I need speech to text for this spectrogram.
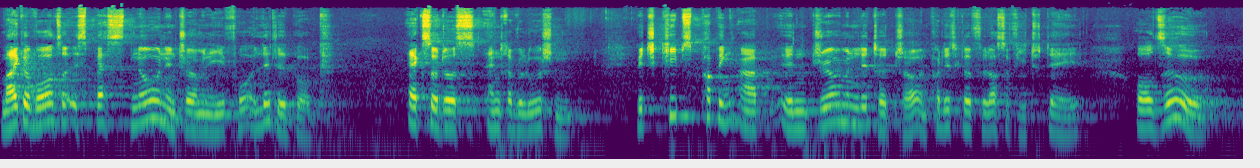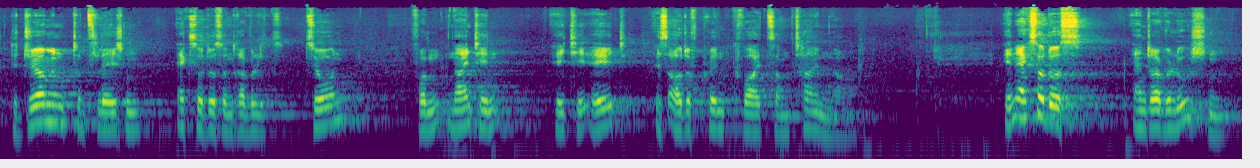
Michael Walzer is best known in Germany for a little book, Exodus and Revolution, which keeps popping up in German literature and political philosophy today, although the German translation, Exodus und Revolution, from 1988 is out of print quite some time now. In Exodus and Revolution,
